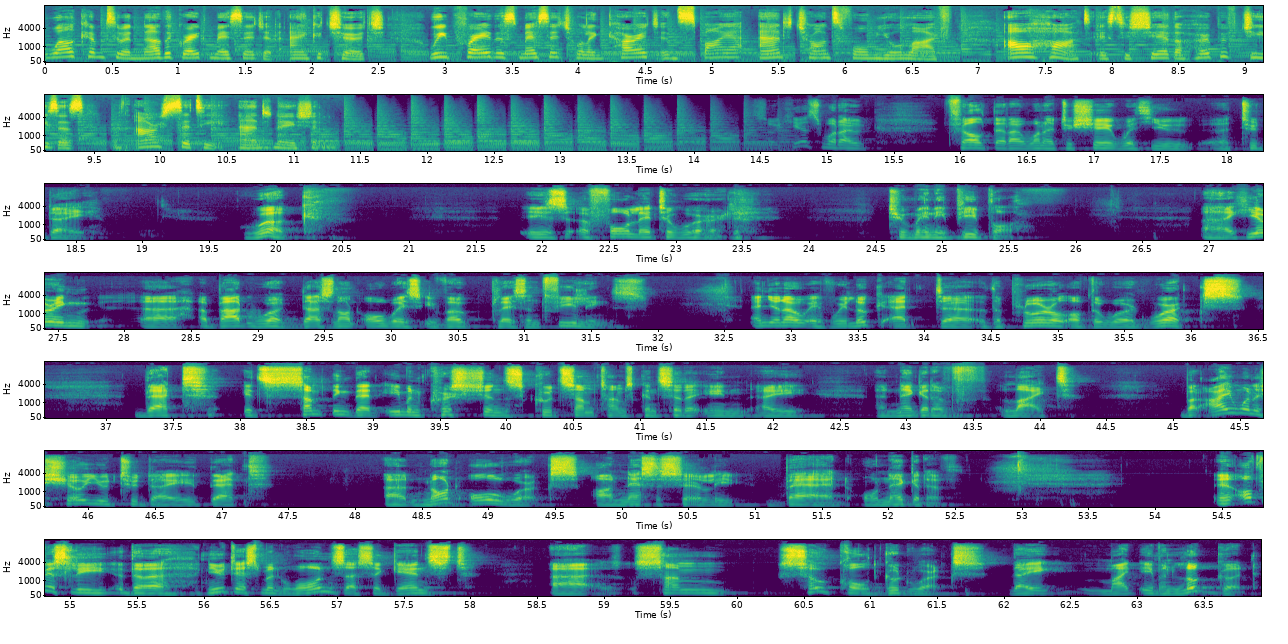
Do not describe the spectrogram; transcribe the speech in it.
Welcome to another great message at Anchor Church. We pray this message will encourage, inspire, and transform your life. Our heart is to share the hope of Jesus with our city and nation. So here's what I felt that I wanted to share with you uh, today. Work is a four letter word to many people. Uh, hearing uh, about work does not always evoke pleasant feelings. And you know, if we look at uh, the plural of the word works, that it's something that even Christians could sometimes consider in a, a negative light. But I want to show you today that uh, not all works are necessarily bad or negative. And obviously, the New Testament warns us against uh, some so called good works. They might even look good,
